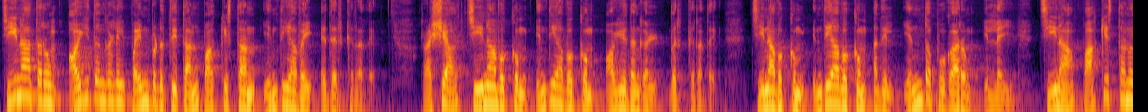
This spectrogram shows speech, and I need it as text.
சீனா தரும் ஆயுதங்களை பயன்படுத்தி தான் பாகிஸ்தான் இந்தியாவை எதிர்க்கிறது. ரஷ்யா சீனாவுக்கும் இந்தியாவுக்கும் ஆயுதங்கள் விற்கிறது. சீனாவுக்கும் இந்தியாவுக்கும் அதில் எந்த புகாரும் இல்லை. சீனா பாகிஸ்தானுக்கு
